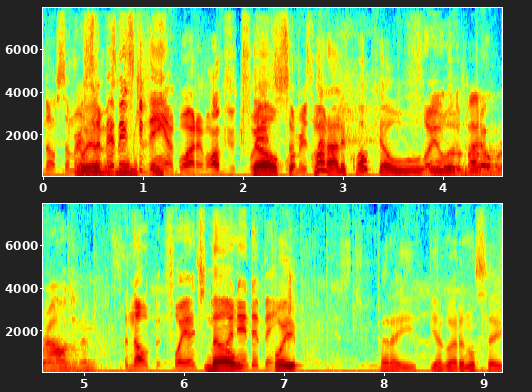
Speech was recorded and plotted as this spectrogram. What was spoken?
Não, SummerSlam é antes, mês que vem agora, óbvio que foi não, antes do SummerSlam. caralho, qual que é o, Foi o o do? Battleground, né? Não, foi antes do Não, Money in the Bank. foi... Peraí, e agora? Eu não sei.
